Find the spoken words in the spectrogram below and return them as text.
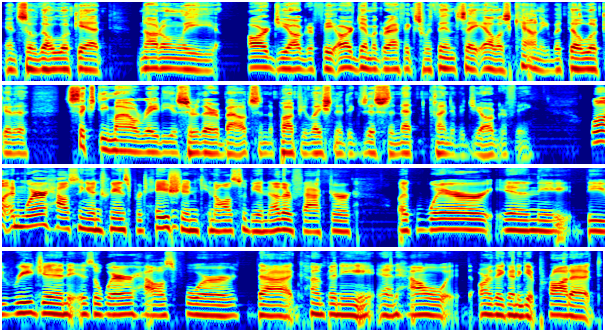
And so they'll look at not only our geography, our demographics within, say, Ellis County, but they'll look at a 60 mile radius or thereabouts and the population that exists in that kind of a geography. Well, and warehousing and transportation can also be another factor. Like where in the the region is a warehouse for that company, and how are they going to get product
